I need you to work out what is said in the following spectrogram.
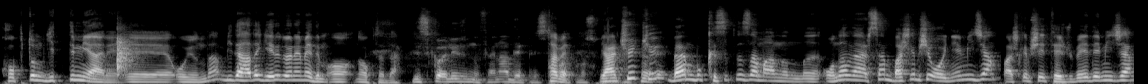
Koptum gittim yani e, oyundan. Bir daha da geri dönemedim o noktada. Disco Elysium'da fena depresif Tabii. atmosfer. Yani çünkü ben bu kısıtlı zamanımı ona versem başka bir şey oynayamayacağım. Başka bir şey tecrübe edemeyeceğim.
